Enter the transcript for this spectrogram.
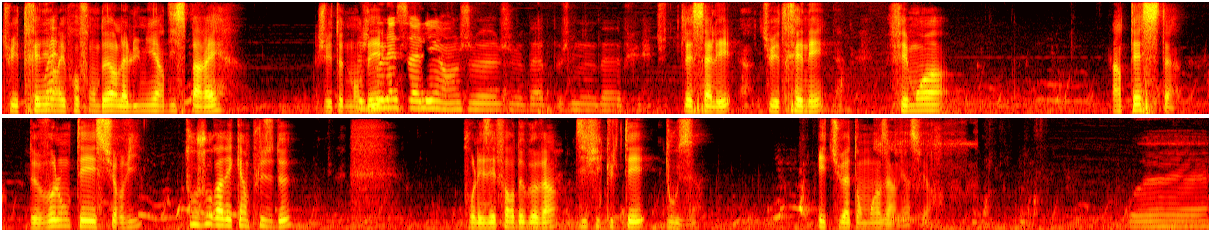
tu es traînée Ouais. dans les profondeurs, la lumière disparaît. Je vais te Je demander, me laisse aller, hein. je, je, bats- je me bats plus. tu te laisses aller, tu es traîné. Fais-moi un test de volonté et survie, toujours avec un plus 2. Pour les efforts de Gauvin, difficulté 12. Et tu as ton moins 1, bien sûr. Ouais.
